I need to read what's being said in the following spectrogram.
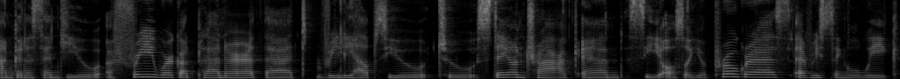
I'm going to send you a free workout planner that really helps you to stay on track and see also your progress every single week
